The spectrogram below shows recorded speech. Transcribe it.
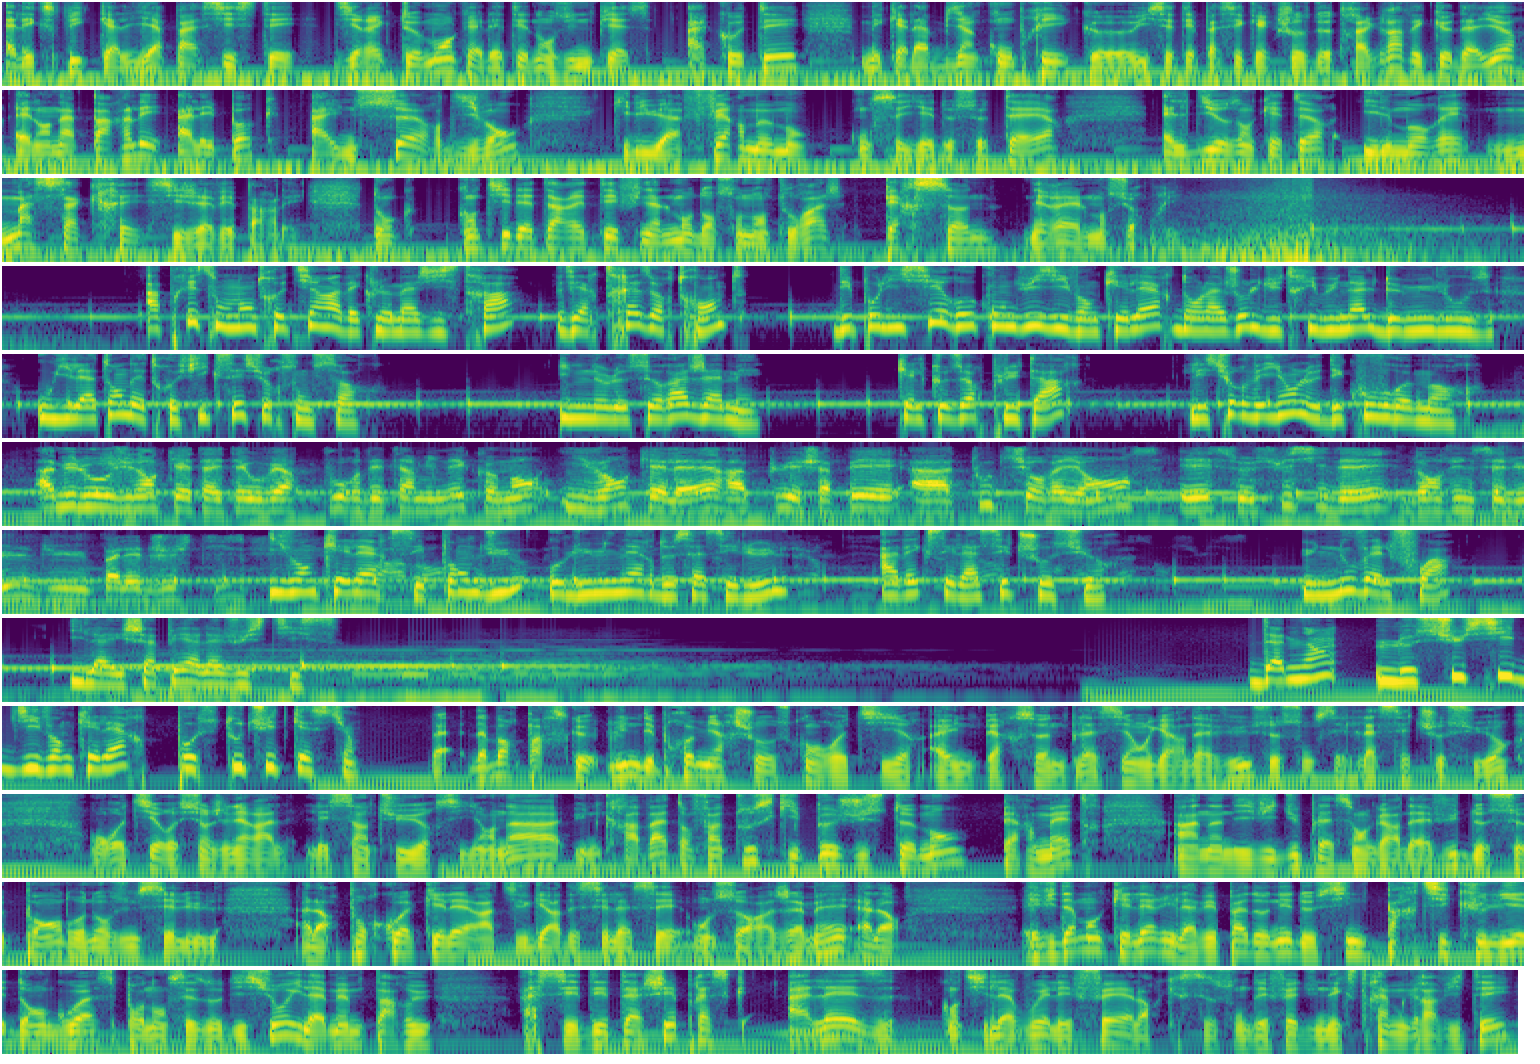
elle explique qu'elle n'y a pas assisté directement, qu'elle était dans une pièce à côté, mais qu'elle a bien compris qu'il s'était passé quelque chose de très grave et que d'ailleurs, elle en a parlé à l'époque à une sœur d'Ivan qui lui a fermement conseillé de se taire. Elle dit aux enquêteurs, il m'aurait massacré si j'avais parlé. Donc, quand il est arrêté finalement dans son entourage, personne n'est réellement surpris. Après son entretien avec le magistrat, vers 13h30, des policiers reconduisent Ivan Keller dans la geôle du tribunal de Mulhouse, où il attend d'être fixé sur son sort. Il ne le sera jamais. Quelques heures plus tard, les surveillants le découvrent mort. À Mulhouse, une enquête a été ouverte pour déterminer comment Ivan Keller a pu échapper à toute surveillance et se suicider dans une cellule du palais de justice. Ivan Keller s'est pendu au luminaire de sa cellule avec ses lacets de chaussures. Une nouvelle fois, il a échappé à la justice. Damien, le suicide d'Ivan Keller pose tout de suite question. Bah, D'abord parce que l'une des premières choses qu'on retire à une personne placée en garde à vue, ce sont ses lacets de chaussures. On retire aussi en général les ceintures s'il y en a, une cravate, enfin tout ce qui peut justement permettre à un individu placé en garde à vue de se pendre dans une cellule. Alors pourquoi Keller a-t-il gardé ses lacets On ne le saura jamais. Alors évidemment Keller, il n'avait pas donné de signe particulier d'angoisse pendant ses auditions, il a même paru assez détaché, presque à l'aise quand il avouait les faits, alors que ce sont des faits d'une extrême gravité.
